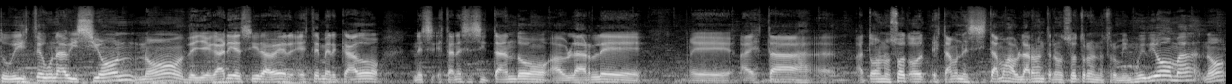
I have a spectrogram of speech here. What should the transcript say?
tuviste una visión, ¿no? De llegar y decir, a ver, este mercado está necesitando hablarle a esta, a todos nosotros, estamos, necesitamos hablarnos entre nosotros en nuestro mismo idioma, ¿no?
